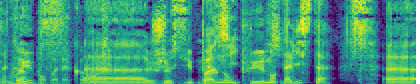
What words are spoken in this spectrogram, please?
d'accord? Oui, bon bah d'accord. Euh, je suis pas Merci, non plus merci. mentaliste. Euh,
